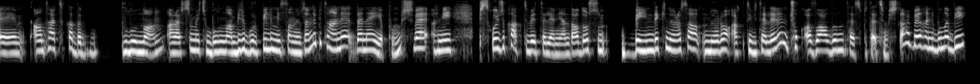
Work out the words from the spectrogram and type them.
e, Antarktika'da bulunan, araştırma için bulunan bir grup bilim insanı üzerinde bir tane deney yapılmış ve hani psikolojik aktivitelerin yani daha doğrusu beyindeki nörosal nöro aktivitelerin çok azaldığını tespit etmişler ve hani buna bir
